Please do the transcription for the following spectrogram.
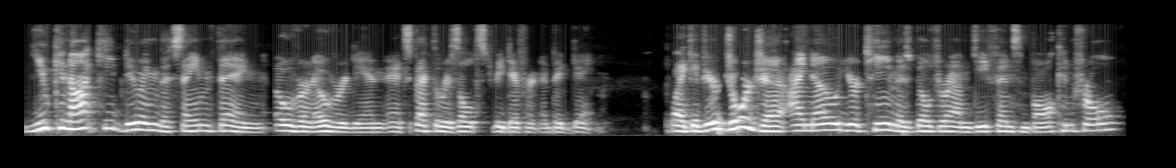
You cannot keep doing the same thing over and over again and expect the results to be different in a big game. Like if you're Georgia, I know your team is built around defense and ball control,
